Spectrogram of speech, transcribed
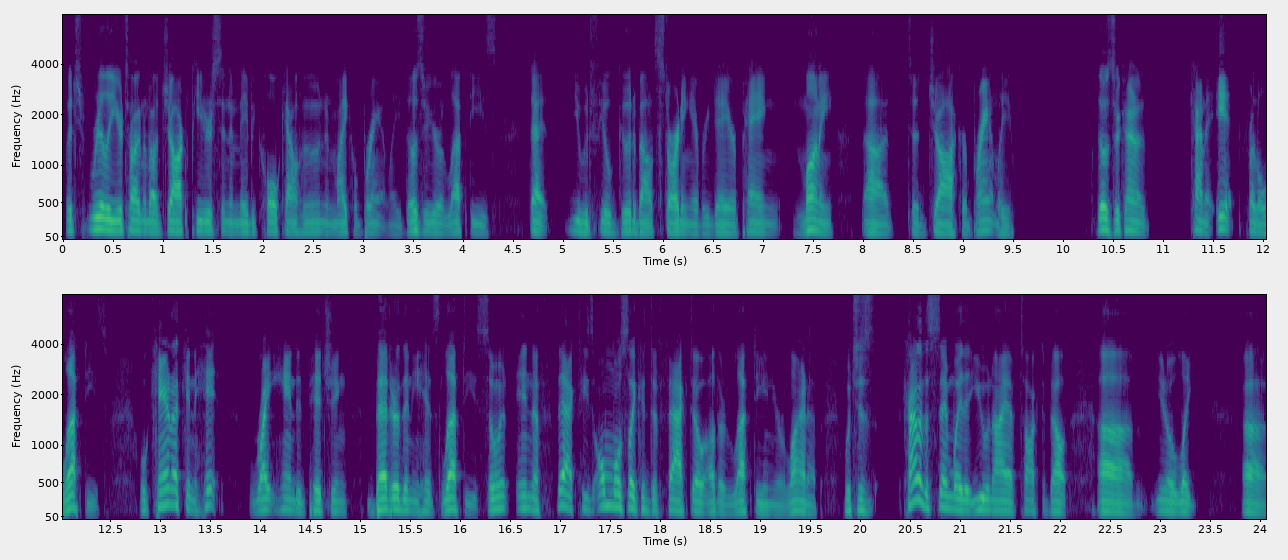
which really you're talking about Joc Pederson and maybe Cole Calhoun and Michael Brantley. Those are your lefties that you would feel good about starting every day or paying money uh, to Joc or Brantley. Those are kind of kind of it for the lefties. Well, Canha can hit right-handed pitching better than he hits lefties. So in, in effect, he's almost like a de facto other lefty in your lineup, which is kind of the same way that you and I have talked about, uh, you know, like uh,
